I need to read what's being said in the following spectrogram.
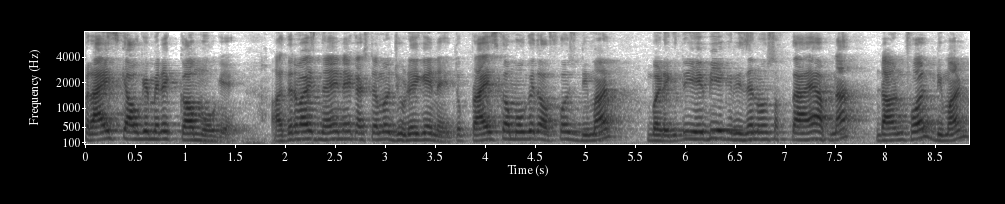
प्राइस क्या होगे? मेरे कम हो गए अदरवाइज़ नए नए कस्टमर जुड़ेंगे नहीं। तो प्राइस कम हो गए तो ऑफकोर्स डिमांड बढ़ेगी। तो ये भी एक रीजन हो सकता है अपना डाउनफॉल डिमांड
